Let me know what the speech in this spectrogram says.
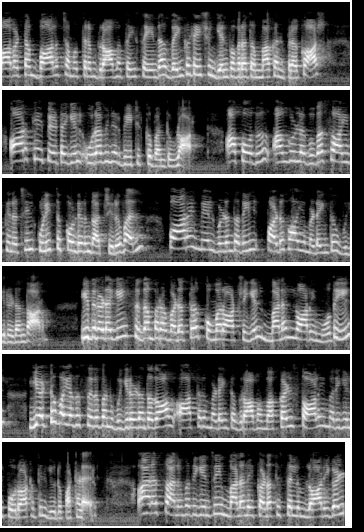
மாவட்டம் பாலச்சமுத்திரம் கிராமத்தை சேர்ந்த வெங்கடேசன் என்பவரது மகன் பிரகாஷ் ஆர்கே பேட்டையில் உறவினர் வீட்டிற்கு வந்துள்ளார். அப்போது அங்குள்ள விவசாய கிணற்றில் குளித்துக் கொண்டிருந்த அச்சிறுவன் பாறை மேல் விழுந்ததில் படுகாயமடைந்து உயிரிழந்தார். இதனிடையே சிதம்பரம் அடுத்த குமராட்சியில் மணல் லாரி மோதி எட்டு வயது சிறுவன் உயிரிழந்ததால் ஆத்திரமடைந்த கிராம மக்கள் சாலை மறியல் போராட்டத்தில் ஈடுபட்டனா் அரசு அனுமதியின்றி மணலை கடத்தி செல்லும் லாரிகள்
